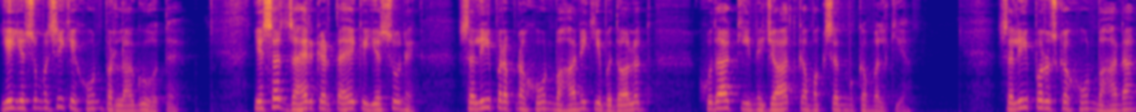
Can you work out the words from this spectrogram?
یہ یسو مسیح کے خون پر لاگو ہوتا ہے۔ یہ سچ ظاہر کرتا ہے کہ یسو نے سلیب پر اپنا خون بہانے کی بدولت خدا کی نجات کا مقصد مکمل کیا۔ سلیب پر اس کا خون بہانا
